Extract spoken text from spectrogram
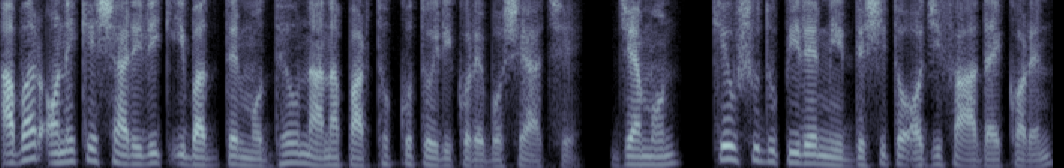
আবার অনেকে শারীরিক ইবাদতের মধ্যেও নানা পার্থক্য তৈরি করে বসে আছে, যেমন, কেউ শুধু পীরের নির্দেশিত অজিফা আদায় করেন,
